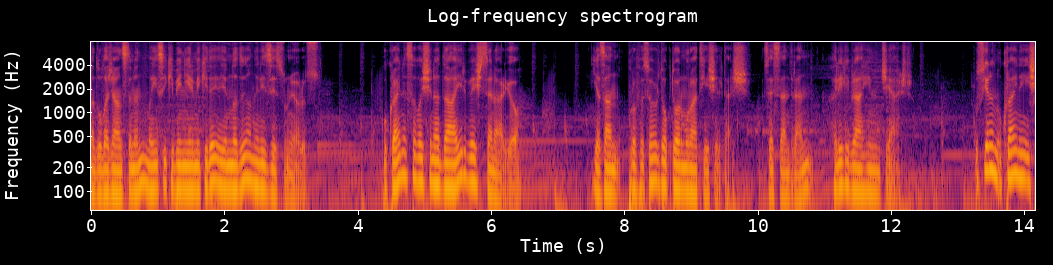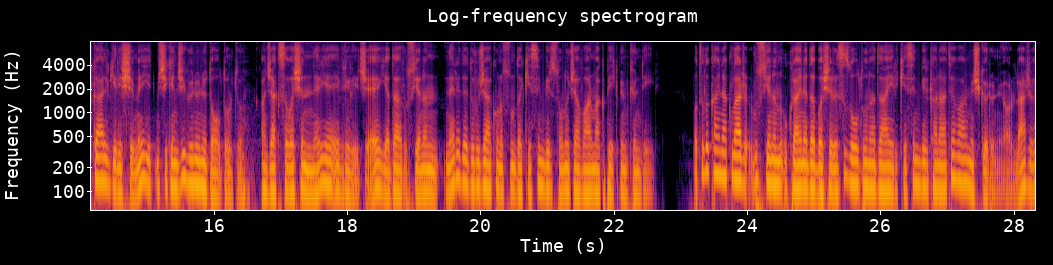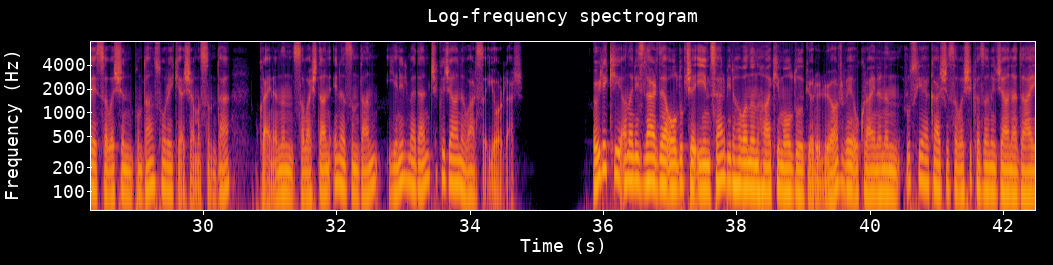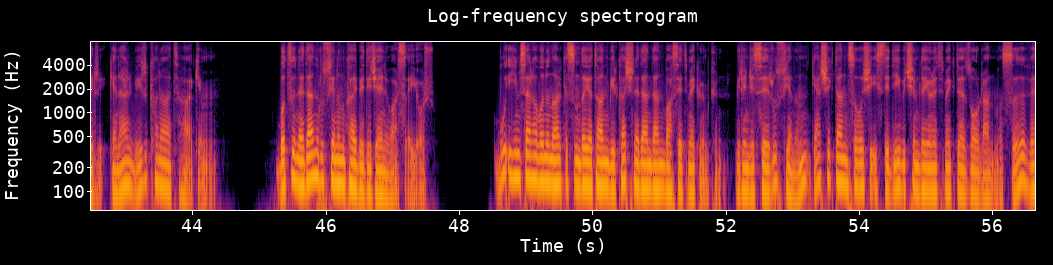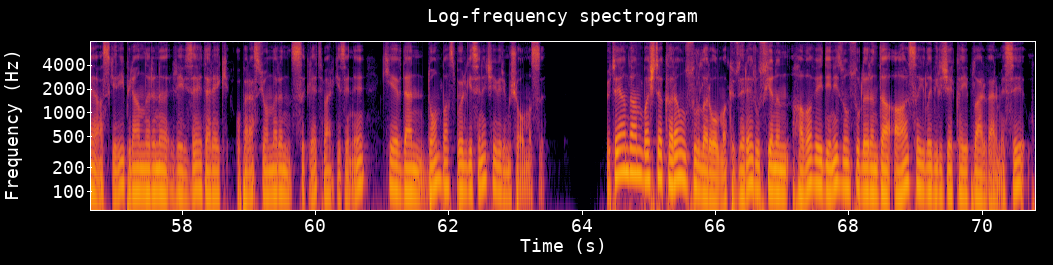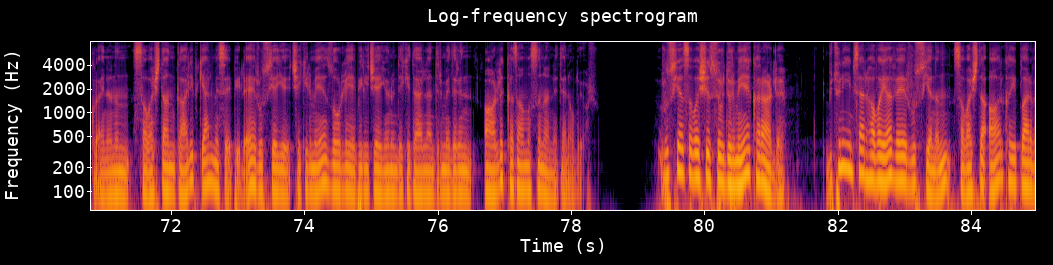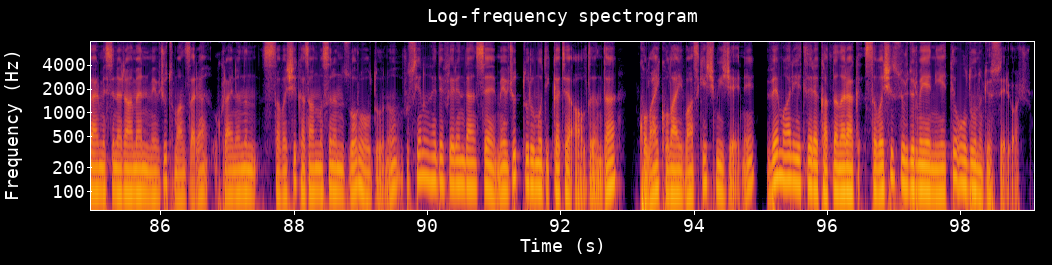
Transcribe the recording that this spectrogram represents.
Anadolu Ajansı'nın Mayıs 2022'de yayımladığı analizi sunuyoruz. Ukrayna Savaşı'na dair 5 senaryo. Yazan Profesör Doktor Murat Yeşiltaş, seslendiren Halil İbrahim Ciğer. Rusya'nın Ukrayna işgal girişimi 72. gününü doldurdu. Ancak savaşın nereye evrileceği ya da Rusya'nın nerede duracağı konusunda kesin bir sonuca varmak pek mümkün değil. Batılı kaynaklar Rusya'nın Ukrayna'da başarısız olduğuna dair kesin bir kanaate varmış görünüyorlar ve savaşın bundan sonraki aşamasında Ukrayna'nın savaştan en azından yenilmeden çıkacağını varsayıyorlar. Öyle ki analizlerde oldukça iyimser bir havanın hakim olduğu görülüyor ve Ukrayna'nın Rusya'ya karşı savaşı kazanacağına dair genel bir kanaat hakim. Batı neden Rusya'nın kaybedeceğini varsayıyor. Bu iyimser havanın arkasında yatan birkaç nedenden bahsetmek mümkün. Birincisi Rusya'nın gerçekten savaşı istediği biçimde yönetmekte zorlanması ve askeri planlarını revize ederek operasyonların sıklet merkezini Kiev'den Donbas bölgesine çevirmiş olması. Öte yandan başta kara unsurları olmak üzere Rusya'nın hava ve deniz unsurlarında ağır sayılabilecek kayıplar vermesi, Ukrayna'nın savaştan galip gelmese bile Rusya'yı çekilmeye zorlayabileceği yönündeki değerlendirmelerin ağırlık kazanmasına neden oluyor. Rusya savaşı sürdürmeye kararlı. Bütün iyimser havaya ve Rusya'nın savaşta ağır kayıplar vermesine rağmen mevcut manzara, Ukrayna'nın savaşı kazanmasının zor olduğunu, Rusya'nın hedeflerindense mevcut durumu dikkate aldığında kolay kolay vazgeçmeyeceğini ve maliyetlere katlanarak savaşı sürdürmeye niyetli olduğunu gösteriyor.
